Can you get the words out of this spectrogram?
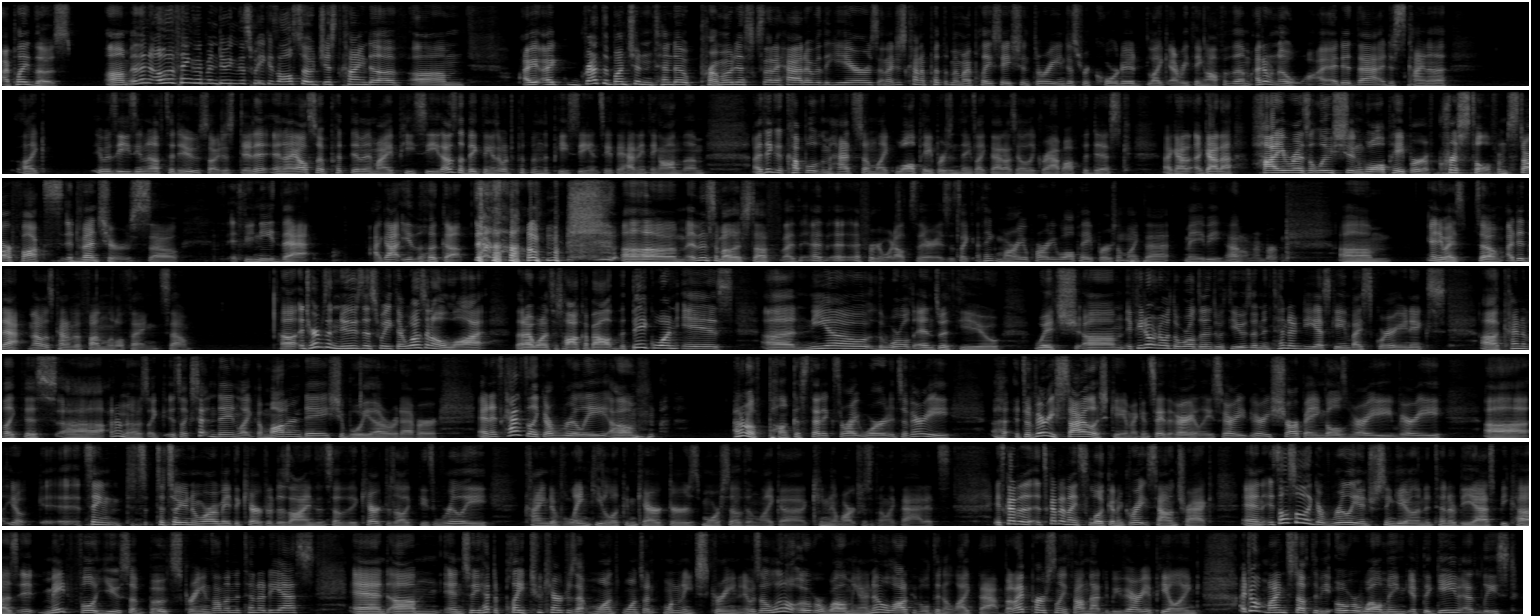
I played those. Um, and then other things I've been doing this week is also just kind of um, I, I grabbed a bunch of Nintendo promo discs that I had over the years, and I just kind of put them in my PlayStation 3 and just recorded like everything off of them. I don't know why I did that. I just kind of like it was easy enough to do, so I just did it. And I also put them in my PC. That was the big thing is I went to put them in the PC and see if they had anything on them. I think a couple of them had some like wallpapers and things like that. I was able to grab off the disc. I got I got a high resolution wallpaper of Crystal from Star Fox Adventures. So if you need that, I got you the hookup. um, and then some other stuff. I, I, I forget what else there is. It's like I think Mario Party wallpaper or something like that. Maybe I don't remember. Um, anyways, so I did that. That was kind of a fun little thing. So, Uh, in terms of news this week, there wasn't a lot that I wanted to talk about. The big one is uh, Neo: The World Ends with You, which, um, if you don't know what The World Ends with You is, a Nintendo DS game by Square Enix, uh, kind of like this. Uh, I don't know. It's like it's like set in day in like a modern day Shibuya or whatever, and it's kind of like a really. Um, I don't know if punk aesthetic's the right word. It's a very uh, it's a very stylish game. I can say the very least. Very very sharp angles. Very very uh, you know, same Tetsuya Nomura made the character designs, and so the characters are like these really kind of lanky looking characters more so than like a Kingdom Hearts or something like that. It's it's got a it's got a nice look and a great soundtrack, and it's also like a really interesting game on the Nintendo DS because it made full use of both screens on the Nintendo DS, and um and so you had to play two characters at once, once on one on each screen. It was a little overwhelming. I know a lot of people didn't like that, but I personally found that to be very appealing. I don't mind stuff to be overwhelming if the game at least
